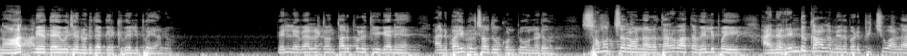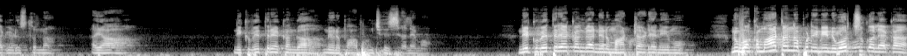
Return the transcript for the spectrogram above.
నా ఆత్మీయ దైవజనుడి దగ్గరికి వెళ్ళిపోయాను. వెళ్ళి వెళ్ళటం తలుపులు తీయగానే ఆయన బైబిల్ చదువుకుంటూ ఉన్నాడు. సంవత్సరంన్నర తర్వాత వెళ్ళిపోయి ఆయన రెండు కాళ్ళ మీద పడి పిచ్చి ఏడుస్తున్నా అయ్యా నీకు వ్యతిరేకంగా నేను పాపం చేశానేమో. నీకు వ్యతిరేకంగా నేను మాట్లాడానేమో. నువ్వు ఒక మాట అన్నప్పుడు నేను ఓర్చుకోలేక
